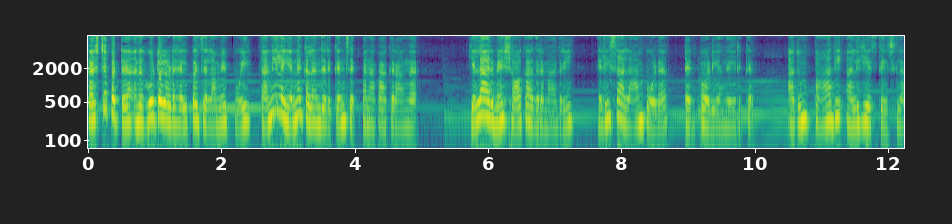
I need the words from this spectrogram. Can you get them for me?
கஷ்டப்பட்டு அந்த ஹோட்டலோட ஹெல்பர்ஸ் எல்லாமே போய் தண்ணியில் என்ன கலந்துருக்குன்னு செக் பண்ண பார்க்குறாங்க எல்லாருமே ஷாக் ஆகுற மாதிரி எலிசா லேம்போட டெட் பாடி அங்கே இருக்கு. அதுவும் பாதி அழுகிய ஸ்டேஜில்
